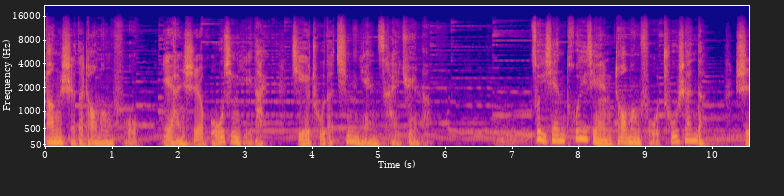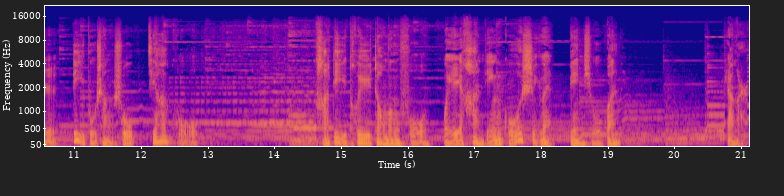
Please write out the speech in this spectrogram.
当时的赵孟俯已然是湖心一带杰出的青年才俊了。最先推荐赵孟頫出山的是吏部尚书贾谷，他力推赵孟頫为翰林国史院编修官。然而，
